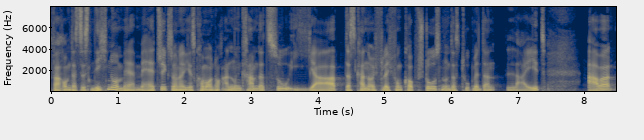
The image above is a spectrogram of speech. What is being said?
warum, das ist nicht nur mehr Magic, sondern jetzt kommen auch noch andere Kram dazu. Ja, das kann euch vielleicht vom Kopf stoßen und das tut mir dann leid. Aber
